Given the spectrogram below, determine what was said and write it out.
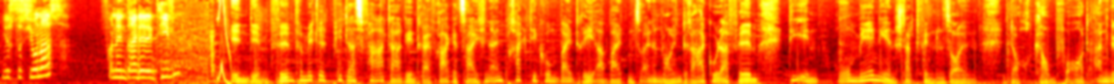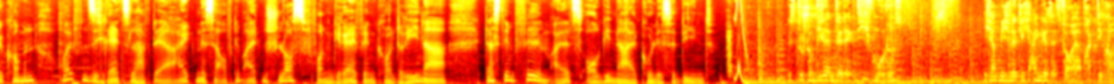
Justus Jonas von den drei Detektiven? In dem Film vermittelt Peters Vater den drei Fragezeichen ein Praktikum bei Dreharbeiten zu einem neuen Dracula-Film, die in Rumänien stattfinden sollen. Doch kaum vor Ort angekommen, häufen sich rätselhafte Ereignisse auf dem alten Schloss von Gräfin Kodrina, das dem Film als Originalkulisse dient. Bist du schon wieder im Detektivmodus? Ich habe mich wirklich eingesetzt für euer Praktikum.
